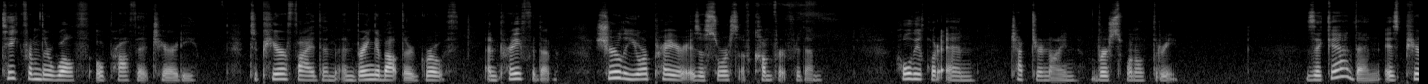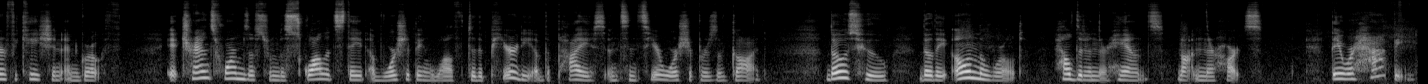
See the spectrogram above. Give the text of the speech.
Take from their wealth, O Prophet, charity, to purify them and bring about their growth, and pray for them. Surely your prayer is a source of comfort for them. Holy Quran, chapter 9, verse 103. Zakah, then, is purification and growth. It transforms us from the squalid state of worshipping wealth to the purity of the pious and sincere worshippers of God, those who, though they owned the world, held it in their hands, not in their hearts. They were happy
